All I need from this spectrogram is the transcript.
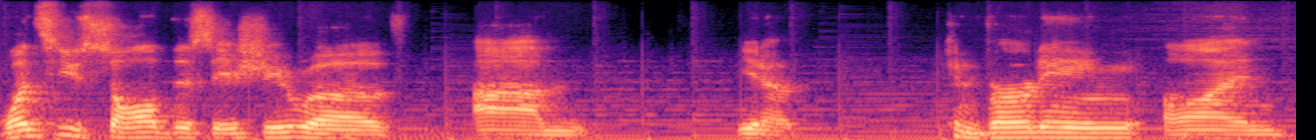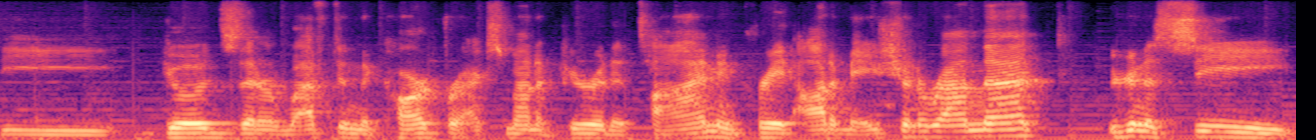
once you solve this issue of, um, you know, converting on the goods that are left in the cart for X amount of period of time and create automation around that, you're going to see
